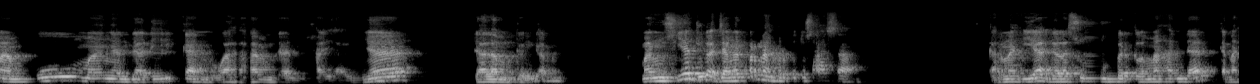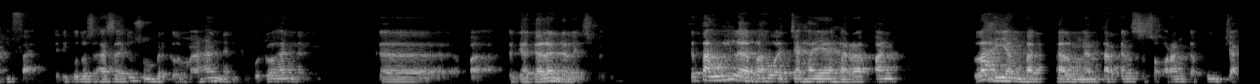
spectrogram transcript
mampu mengendalikan waham dan khayalnya dalam genggaman. Manusia juga jangan pernah berputus asa. Karena ia adalah sumber kelemahan dan kenaifan. Jadi putus asa itu sumber kelemahan dan kebodohan dan ke, apa, kegagalan dan lain sebagainya. Ketahuilah bahwa cahaya harapan lah yang bakal mengantarkan seseorang ke puncak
